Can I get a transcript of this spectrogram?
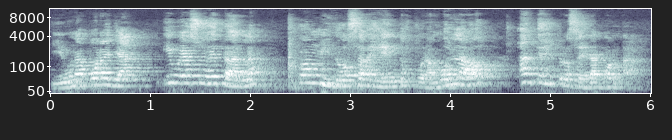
y una por allá y voy a sujetarla con mis dos sargentos por ambos lados antes de proceder a cortar.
